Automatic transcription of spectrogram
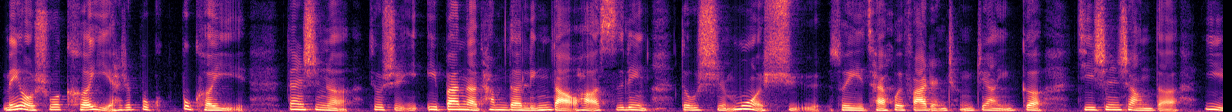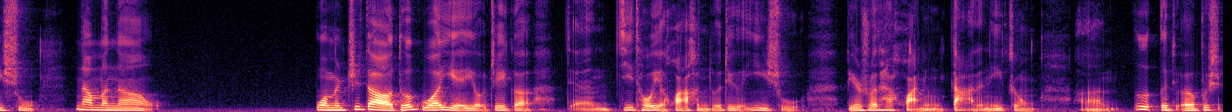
没有说可以还是不不可以，但是呢，就是一一般呢，他们的领导哈司令都是默许，所以才会发展成这样一个机身上的艺术。那么呢？我们知道德国也有这个，嗯，机头也画很多这个艺术，比如说他画那种大的那种，呃，鳄呃呃不是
